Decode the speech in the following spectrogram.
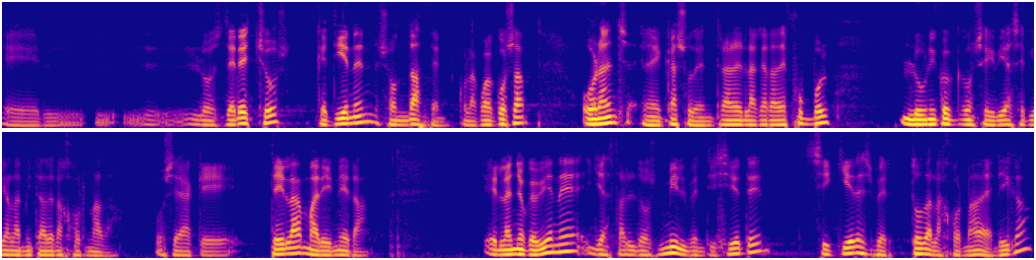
los derechos que tienen son Dacen, con la cual cosa Orange, en el caso de entrar en la guerra de fútbol, lo único que conseguiría sería la mitad de la jornada. O sea que tela marinera. El año que viene y hasta el 2027, si quieres ver toda la jornada de liga,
